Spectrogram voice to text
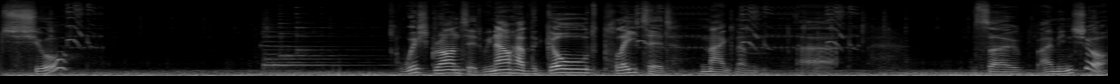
sure. Wish granted. We now have the gold-plated Magnum. Uh, so, I mean, sure.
